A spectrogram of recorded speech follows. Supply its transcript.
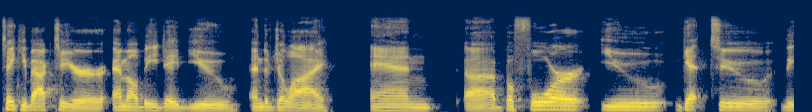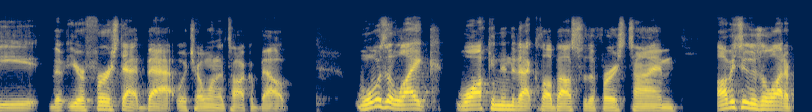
take you back to your MLB debut, end of July, and uh, before you get to the, the your first at bat, which I want to talk about. What was it like walking into that clubhouse for the first time? Obviously, there's a lot of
